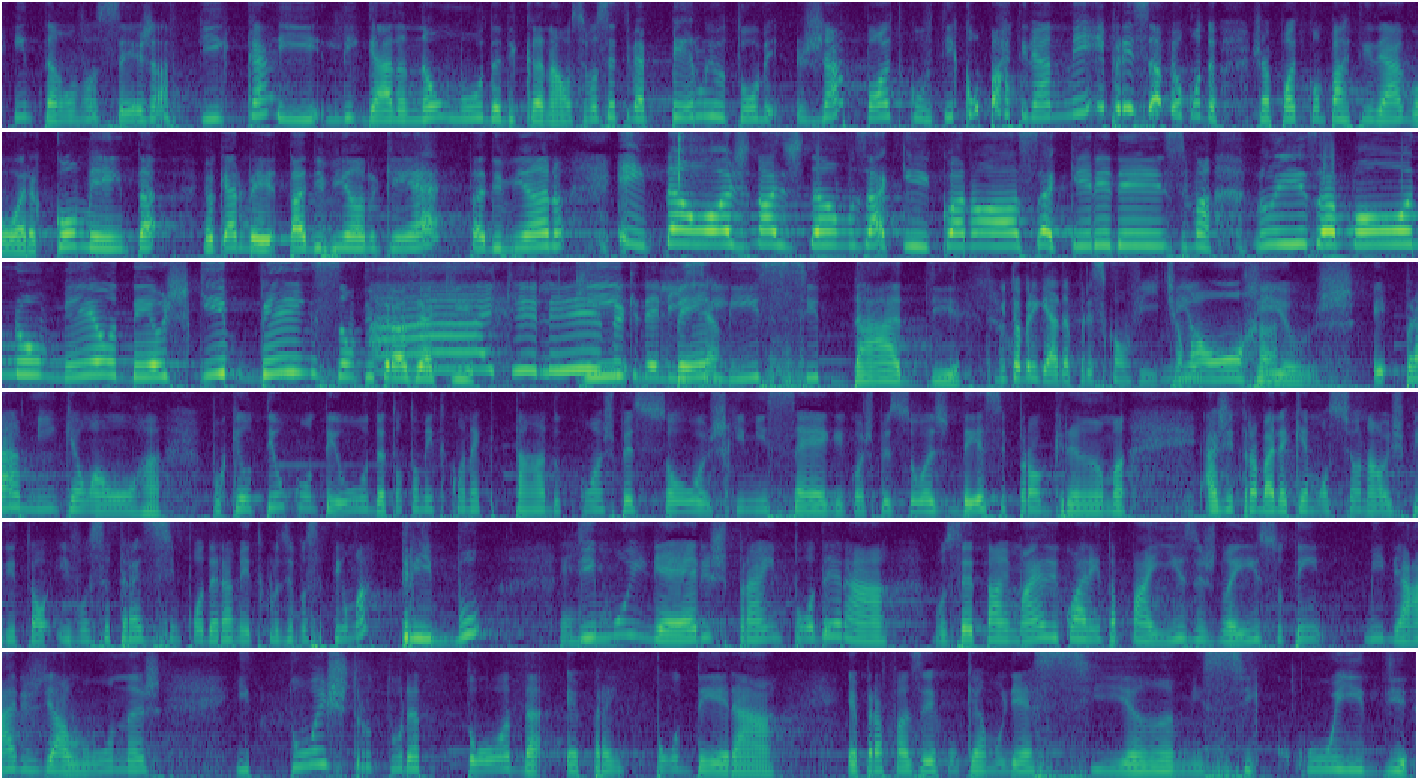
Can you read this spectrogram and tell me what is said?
Então você já fica aí ligada, não muda de canal. Se você estiver pelo YouTube, já pode curtir, compartilhar, nem precisa ver o conteúdo. Já pode compartilhar agora, comenta eu quero ver, tá adivinhando quem é? Tá adivinhando? Então hoje nós estamos aqui com a nossa queridíssima Luísa Mono. Meu Deus, que bênção te trazer aqui. Ai, que lindo, que, que delícia. Felicidade. Muito obrigada por esse convite, Meu é uma honra. Deus, para mim que é uma honra, porque o teu conteúdo é totalmente conectado com as pessoas que me seguem, com as pessoas desse programa. A gente trabalha aqui emocional, espiritual, e você traz esse empoderamento. Inclusive, você tem uma tribo Tenho. de mulheres para empoderar. Você está em mais de 40 países, não é isso? Tem milhares de alunas. E tua estrutura toda é para empoderar, é para fazer com que a mulher se ame, se cuide.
